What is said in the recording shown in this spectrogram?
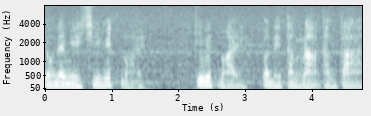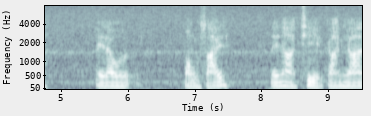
จงได้มีชีวิตใหม่ชีวิตใหม่ก็ในตั้งหน้าตั้งตา ให้เราผ่องใสในหน้าที่การงาน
